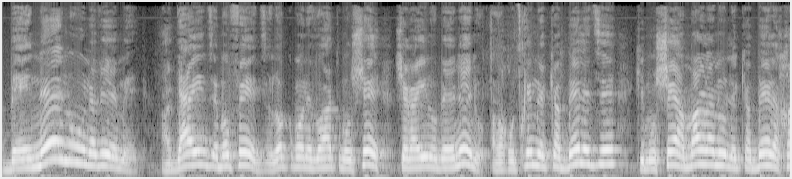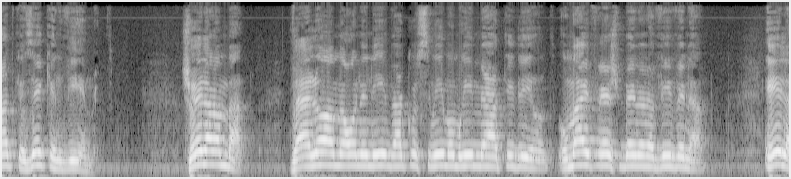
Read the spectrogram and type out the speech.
בעינינו הוא נביא אמת. עדיין זה מופת, זה לא כמו נבואת משה שראינו בעינינו, אבל אנחנו צריכים לקבל את זה כי משה אמר לנו לקבל אחד כזה כנביא אמת. שואל הרמב"ם, והלא המעוננים והקוסמים אומרים מעתיד להיות, ומה ההפרש בין הנביא ונם? אלא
